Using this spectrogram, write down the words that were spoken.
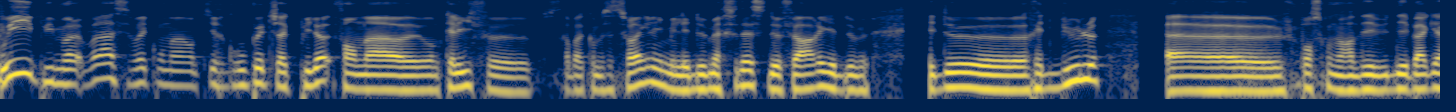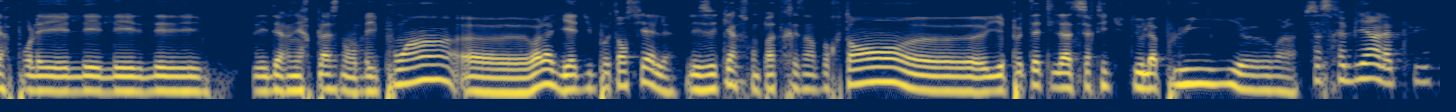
Oui, puis voilà, c'est vrai qu'on a un tir groupé de chaque pilote. Enfin, on a euh, en qualif, euh, ce sera pas comme ça sur la grille, mais les deux Mercedes, les deux Ferrari et deux, les deux euh, Red Bull. Euh, je pense qu'on aura des, des bagarres pour les, les, les, les, les dernières places dans les points. Euh, voilà, il y a du potentiel. Les écarts sont pas très importants. Euh, Il y a peut-être la certitude de la pluie. euh, voilà. Ça serait bien la pluie.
